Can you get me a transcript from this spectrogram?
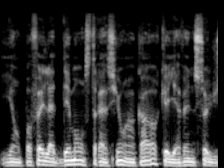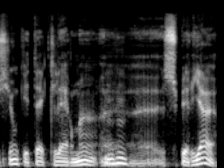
Ils n'ont pas fait la démonstration encore qu'il y avait une solution qui était clairement euh, mhm. euh, supérieure.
